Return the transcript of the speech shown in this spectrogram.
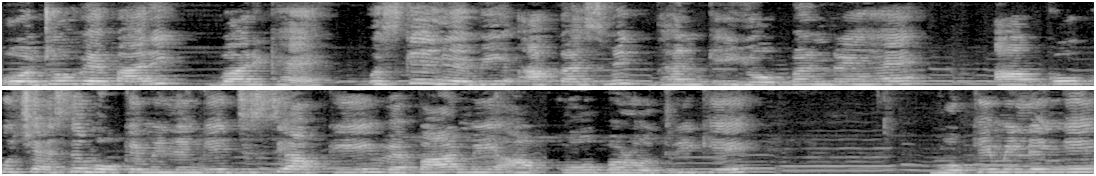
और जो व्यापारिक वर्ग है, उसके लिए भी आकस्मिक धन के योग बन रहे हैं। आपको कुछ ऐसे मौके मिलेंगे जिससे आपके व्यापार में आपको बढ़ोतरी के मौके मिलेंगे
